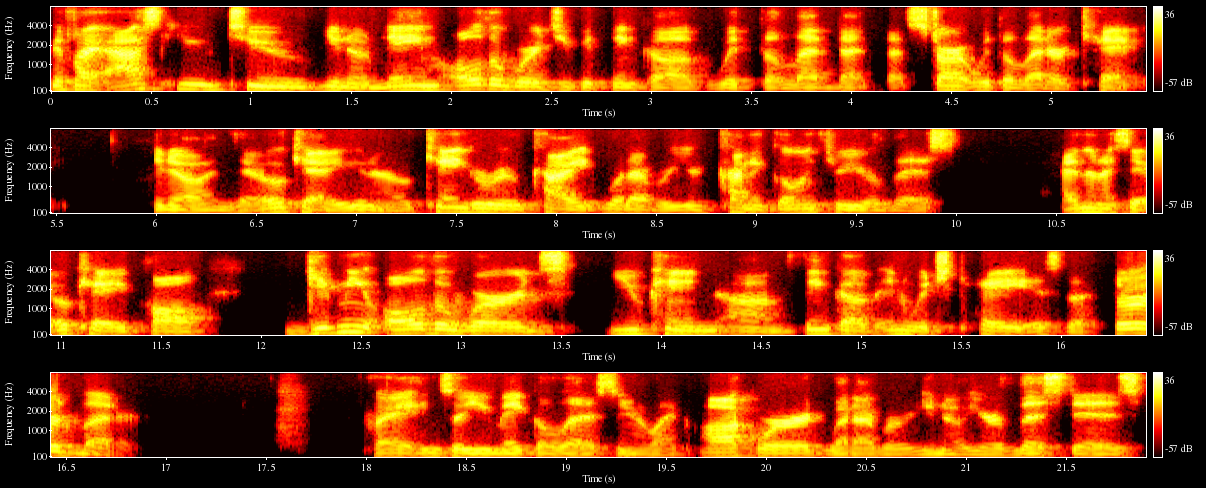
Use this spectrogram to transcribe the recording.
if I ask you to you know name all the words you could think of with the lead that that start with the letter K, you know, and say, okay, you know, kangaroo, kite, whatever. You're kind of going through your list. And then I say, okay, Paul, give me all the words you can um, think of in which K is the third letter. Right. And so you make a list and you're like, awkward, whatever, you know, your list is.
